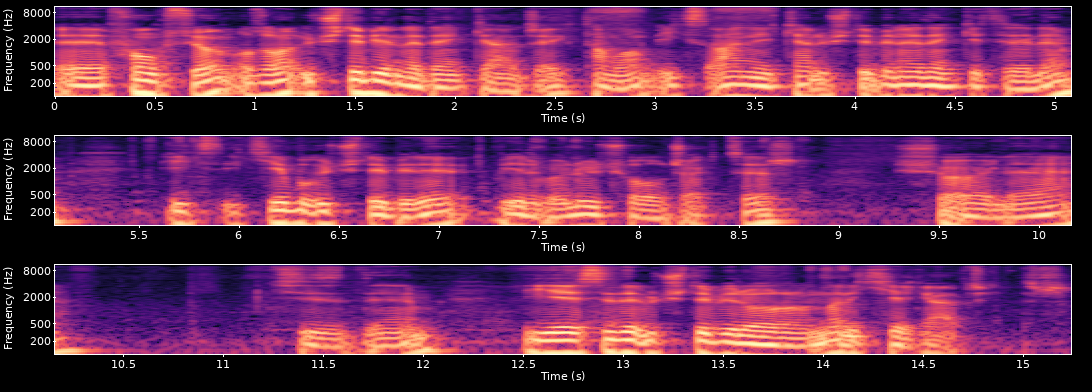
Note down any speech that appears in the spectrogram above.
e, fonksiyon o zaman 3'te 1'ine denk gelecek. Tamam x aynı iken 3'te 1'ine denk getirelim. x2 bu 3'te 1'i 1 bölü 3 olacaktır. Şöyle çizdim. y'si de 3'te 1 oranından 2'ye gelecektir.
